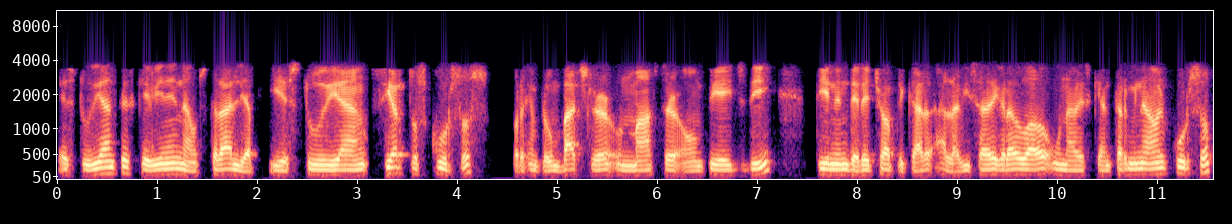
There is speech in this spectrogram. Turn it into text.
estudiantes que vienen a Australia y estudian ciertos cursos, por ejemplo, un bachelor, un master o un PhD, tienen derecho a aplicar a la visa de graduado una vez que han terminado el curso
